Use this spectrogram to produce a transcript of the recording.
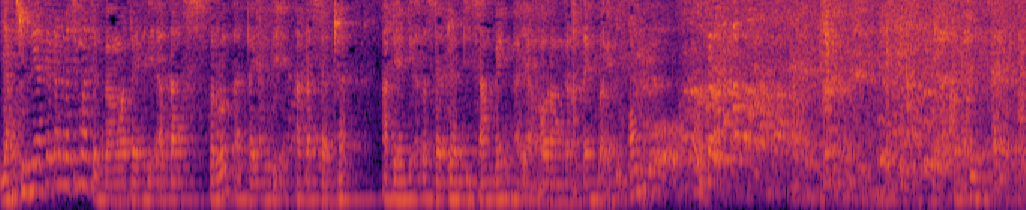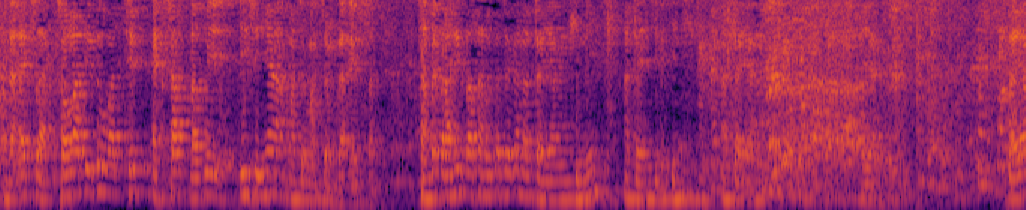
yang Sunni aja kan macam-macam kamu ada yang di atas perut ada yang di atas dada ada yang di atas dada di samping kayak orang kena tembak itu. Allah tidak eksak. Sholat itu wajib eksak, tapi isinya macam-macam, tidak eksak. Sampai terakhir tasawuf aja kan ada yang gini, ada yang gini-gini, ada yang ya. Saya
